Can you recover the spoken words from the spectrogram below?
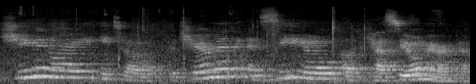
Shigenori Ito, the Chairman and CEO of Casio America.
